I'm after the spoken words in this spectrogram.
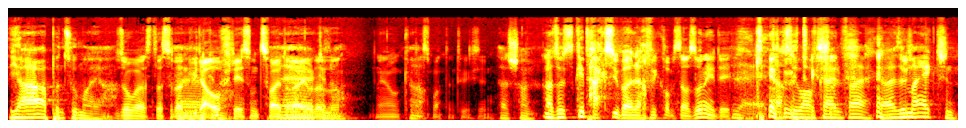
ja, ab und zu mal, ja. Sowas, dass du dann Ja, wieder genau. aufstehst um 2, Ja, 3 ja, oder genau. so. Ja, okay, das macht natürlich Sinn. Das schon. Also es gibt Tagsüber, wie kommst du auf so eine Idee? tagsüber auf keinen Fall. Da ist immer Action.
